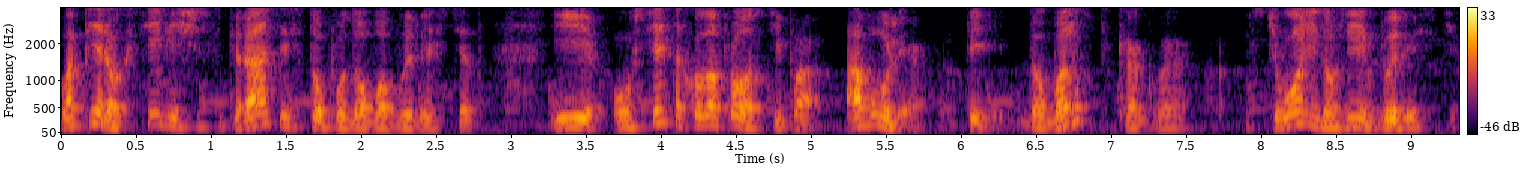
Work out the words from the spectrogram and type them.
Во-первых, все вещи с операцией стопудово вырастет. И у всех такой вопрос, типа, а Вуля, ты долбанут, как бы, с чего они должны вырасти?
